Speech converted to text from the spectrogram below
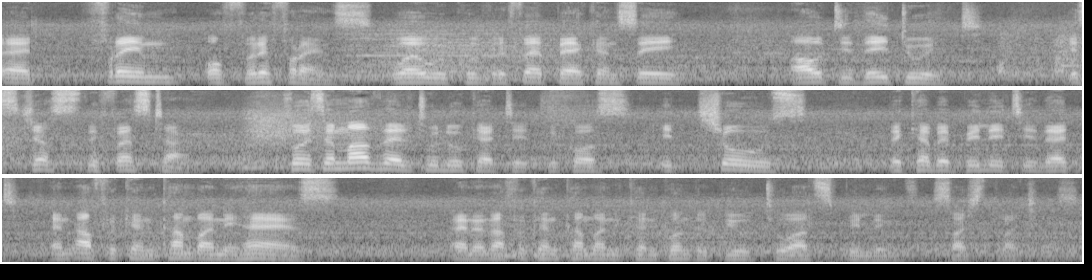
uh, frame of reference where we could refer back and say, how did they do it? It's just the first time. So it's a marvel to look at it because it shows the capability that an African company has and an African company can contribute towards building such structures.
